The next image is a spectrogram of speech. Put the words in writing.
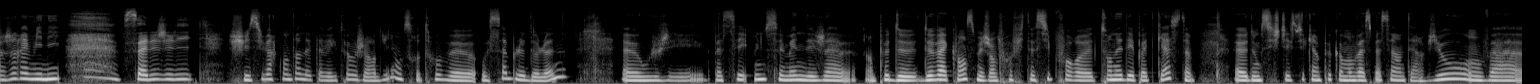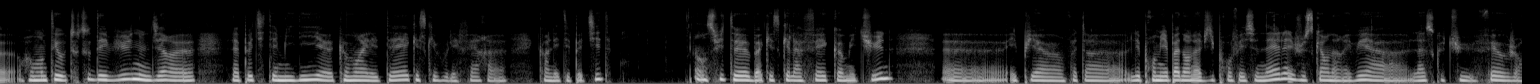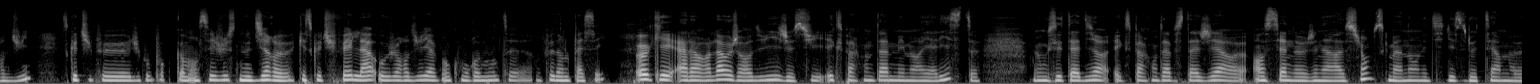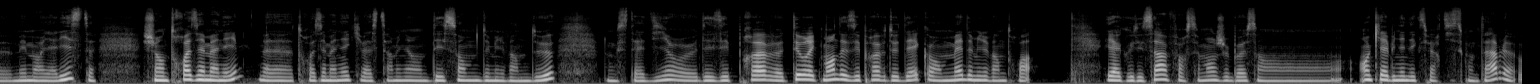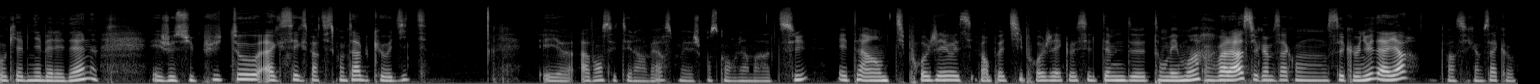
Bonjour Émilie. Salut Julie. Je suis super contente d'être avec toi aujourd'hui. On se retrouve euh, au Sable d'Olonne euh, où j'ai passé une semaine déjà euh, un peu de, vacances, mais j'en profite aussi pour tourner des podcasts. donc si je t'explique un peu comment va se passer l'interview, on va remonter au tout, début, nous dire la petite Émilie, comment elle était, qu'est-ce qu'elle voulait faire quand elle était petite. Ensuite, bah, qu'est-ce qu'elle a fait comme étude euh, et puis, euh, en fait, euh, les premiers pas dans la vie professionnelle jusqu'à en arriver à là, ce que tu fais aujourd'hui. Est-ce que tu peux, du coup, pour commencer, juste nous dire qu'est-ce que tu fais là, aujourd'hui, avant qu'on remonte un peu dans le passé? Ok, alors là, aujourd'hui, je suis expert comptable mémorialiste, donc c'est-à-dire expert comptable stagiaire ancienne génération, parce que maintenant, on utilise le terme mémorialiste. Je suis en troisième année, la troisième année qui va se terminer en décembre 2022, donc c'est-à-dire des épreuves, théoriquement, des épreuves de deck en mai 2023. Et à côté de ça, forcément, je bosse en, cabinet d'expertise comptable, au cabinet Bel Eden. Et je suis plutôt axée expertise comptable que audit. Et euh, avant, c'était l'inverse, mais je pense qu'on reviendra dessus. Et tu as un petit projet aussi, enfin, un petit projet qui est aussi le thème de ton mémoire. Voilà, c'est comme ça qu'on s'est connus d'ailleurs. Enfin, c'est comme ça que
